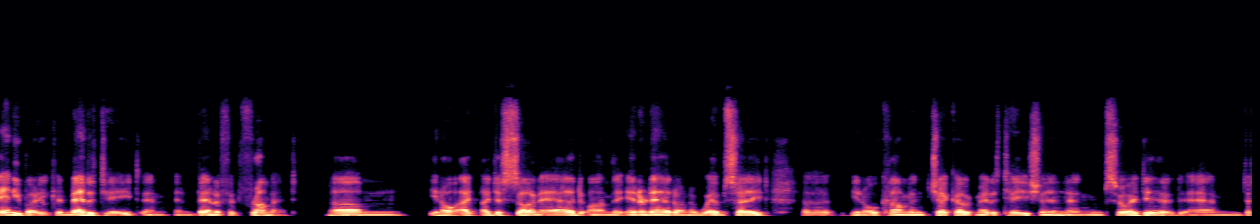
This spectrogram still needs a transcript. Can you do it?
anybody can meditate and and benefit from it. Mm-hmm. Um, you know, I, I just saw an ad on the internet on a website, uh, you know, come and check out meditation. And so I did. And,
